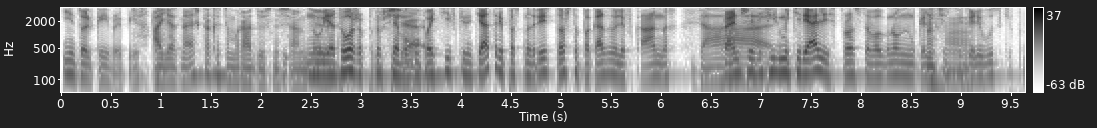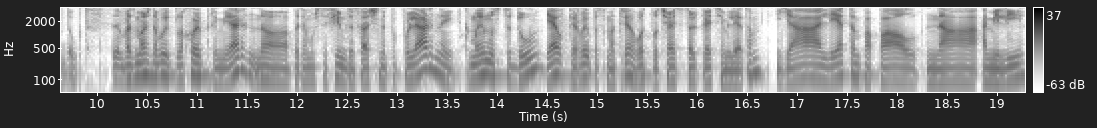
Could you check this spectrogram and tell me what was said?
И не только европейское. А я знаешь, как этому радуюсь на самом деле? Ну, я тоже, потому что я Вообще. могу пойти в кинотеатр и посмотреть то, что показывали в Каннах. Да. Раньше эти фильмы терялись просто в огромном количестве Ага. голливудских продуктов. Возможно, будет плохой пример, но потому что фильм достаточно популярный. К моему стыду, я его впервые посмотрел, вот, получается, только этим летом. Я летом попал на Амели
